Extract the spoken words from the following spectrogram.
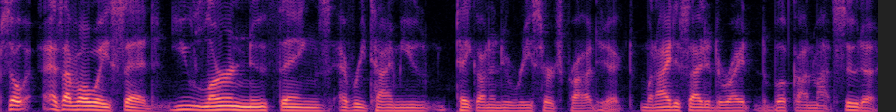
So, as I've always said, you learn new things every time you take on a new research project. When I decided to write the book on Matsuda,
